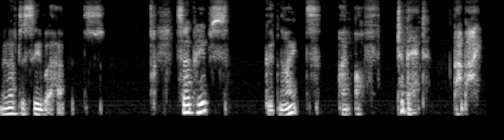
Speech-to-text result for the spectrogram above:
We'll have to see what happens. So, peeps, good night. I'm off to bed. Bye bye.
